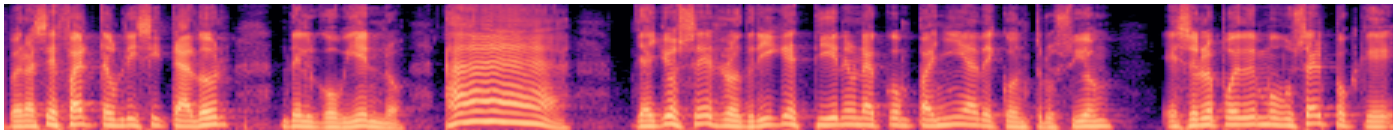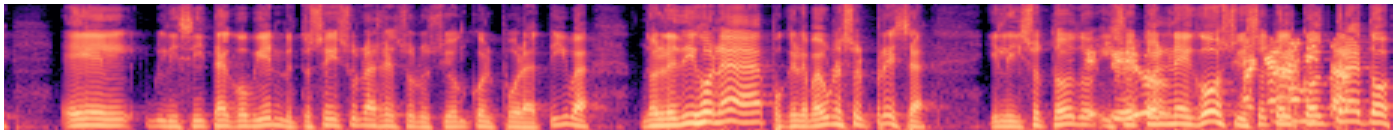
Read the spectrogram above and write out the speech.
pero hace falta un licitador del gobierno. Ah, ya yo sé, Rodríguez tiene una compañía de construcción. Eso lo podemos usar porque él licita al gobierno, entonces hizo una resolución corporativa, no le dijo nada porque le va a una sorpresa. Y le hizo todo, hizo todo el negocio, hizo todo el contrato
